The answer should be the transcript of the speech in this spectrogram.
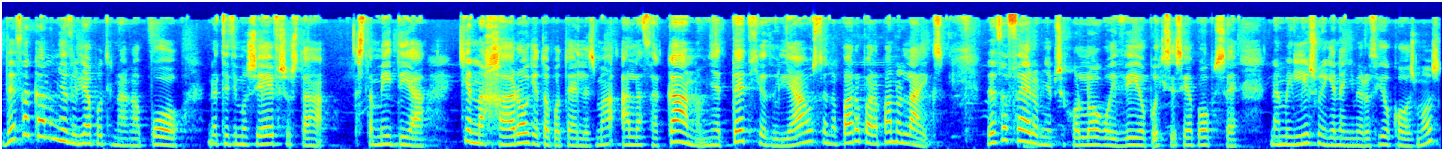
δεν θα κάνω μια δουλειά που την αγαπώ, να τη δημοσιεύσω στα στα media και να χαρώ για το αποτέλεσμα, αλλά θα κάνω μια τέτοια δουλειά ώστε να πάρω παραπάνω likes. Δεν θα φέρω μια ψυχολόγο ή δύο που έχεις εσύ απόψε να μιλήσουν για να ενημερωθεί ο κόσμος,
